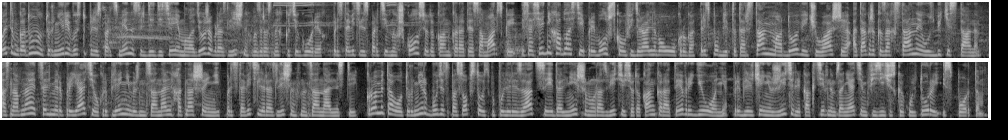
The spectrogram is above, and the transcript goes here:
В этом году на турнире выступили спортсмены среди детей и молодежи в различных возрастных категориях. Представители спортивных школ Сютакан Карате Самарской и соседних областей Приволжского федерального округа, Республик Татарстан, Мордовии, Чувашии, а также Казахстана и Узбекистана. Основная цель мероприятия – укрепление межнациональных отношений представителей различных национальностей. Кроме того, турнир будет способствовать популяризации и дальнейшему развитию Сютакан Карате в регионе, привлечению жителей к активным занятиям физической культурой и спортом.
